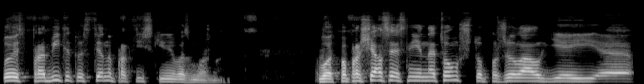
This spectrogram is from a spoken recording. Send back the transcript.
То есть пробить эту стену практически невозможно. Вот, попрощался я с ней на том, что пожелал ей э,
